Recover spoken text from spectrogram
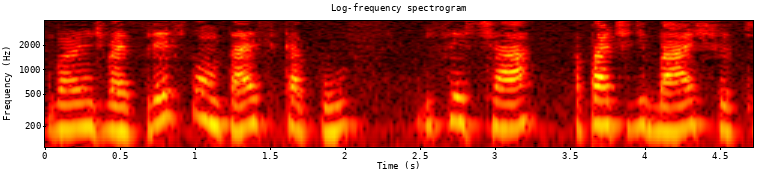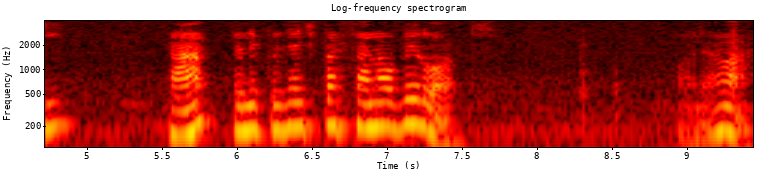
Agora, a gente vai prespontar esse capuz e fechar a parte de baixo aqui, tá? Pra depois a gente passar no overlock. Bora lá.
